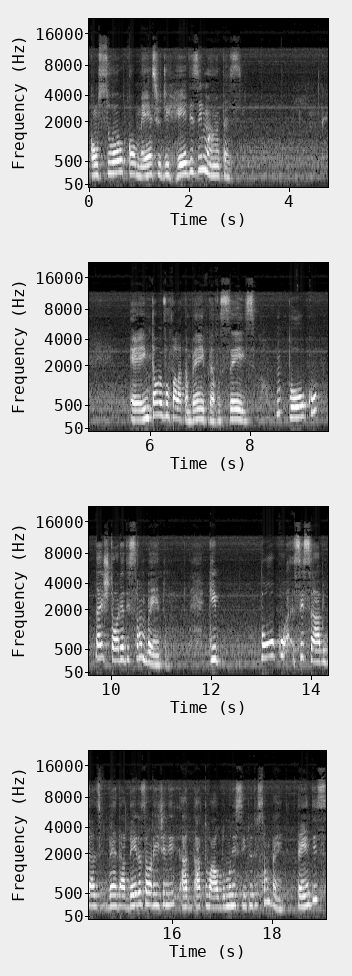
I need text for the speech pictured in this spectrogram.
com seu comércio de redes e mantas. É, então eu vou falar também para vocês um pouco da história de São Bento, que pouco se sabe das verdadeiras origens atual do município de São Bento. Tendes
